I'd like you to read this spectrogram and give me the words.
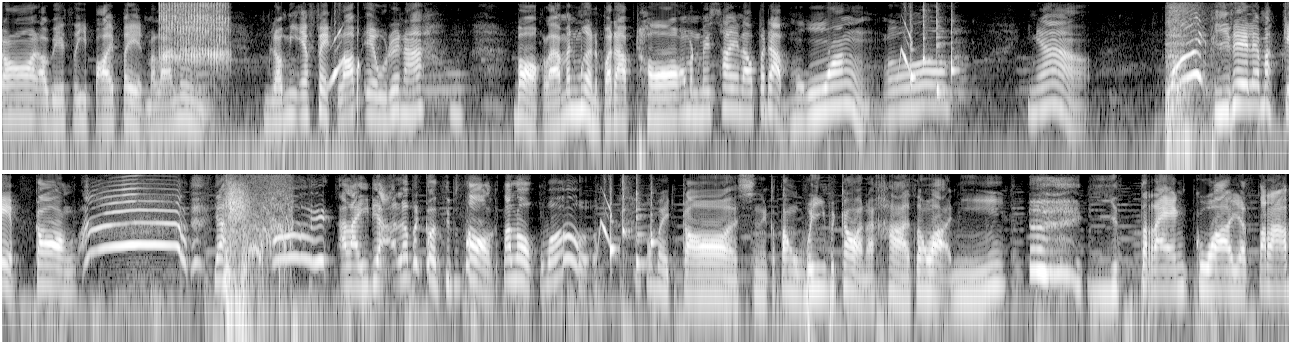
ก็เอาเวซีปอยเปรตมาละหนึ่งแล้วมีเอฟเฟกต์รอบเอวด้วยนะ บอกแล้วมันเหมือนประดับทองมันไม่ใช่แล้วประดับม่วงโอ้เนี่ยว้ายผีเทเลยมาเก็บกล่องอ้า อย่าเฮ้ยอะไรเดี๋ยวแล้วไปกด 12 ตลกเว้ยโอ้ my god ฉันก็ต้องวิ่งไปก่อนนะคะจังหวะนี้อย่าแตรงกลัวอย่าตาม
